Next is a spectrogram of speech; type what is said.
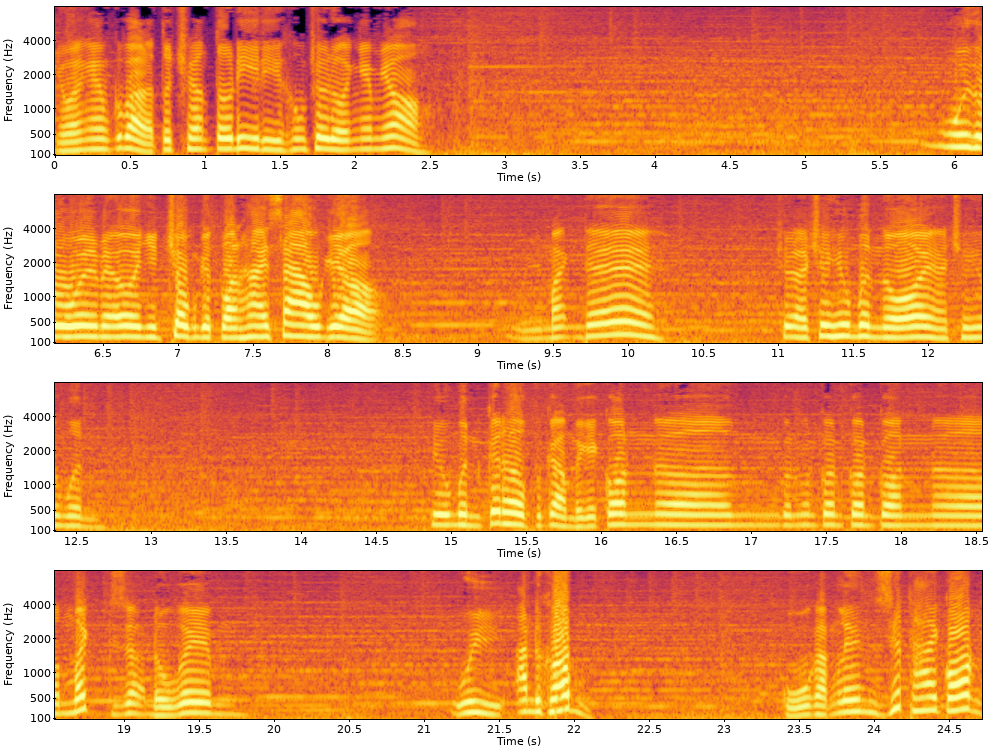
Nhiều anh em cứ bảo là tôi chơi Hunter đi thì không chơi được anh em nhá. Ui rồi mẹ ơi nhìn chồng kìa toàn hai sao kìa. Ui, Mạnh thế. Chơi là chơi human rồi Chơi human. Human kết hợp với cả mấy cái con uh, Con con con con con ờ, uh, Mech dạ đầu game. Ui ăn được không? Cố gắng lên giết hai con.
